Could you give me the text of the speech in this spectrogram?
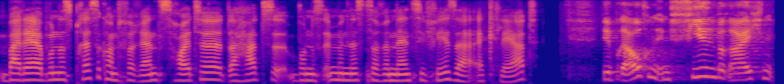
Bei der Bundespressekonferenz heute, da hat Bundesinnenministerin Nancy Faeser erklärt, wir brauchen in vielen Bereichen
